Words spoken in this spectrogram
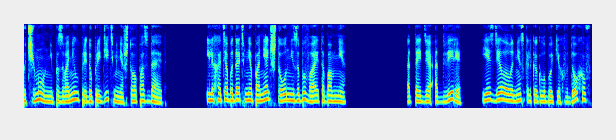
Почему он не позвонил предупредить меня, что опоздает? Или хотя бы дать мне понять, что он не забывает обо мне? Отойдя от двери, я сделала несколько глубоких вдохов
